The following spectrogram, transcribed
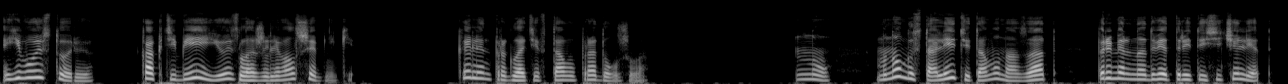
«Его историю. Как тебе ее изложили волшебники?» Кэлен, проглотив таву, продолжила. «Ну, много столетий тому назад примерно две-три тысячи лет,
